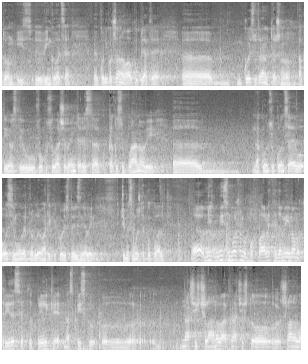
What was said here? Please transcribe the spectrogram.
Dom iz Vinkovaca. Koliko članova okupljate, e, koje su trenutačno aktivnosti u fokusu vašeg interesa, kakvi su planovi, e, na koncu konca, evo, osim ove problematike koju ste iznijeli, čime se možete pohvaliti? Pa evo, mi, mi se možemo pohvaliti da mi imamo 30 otprilike na spisku naših članova, znači što članova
